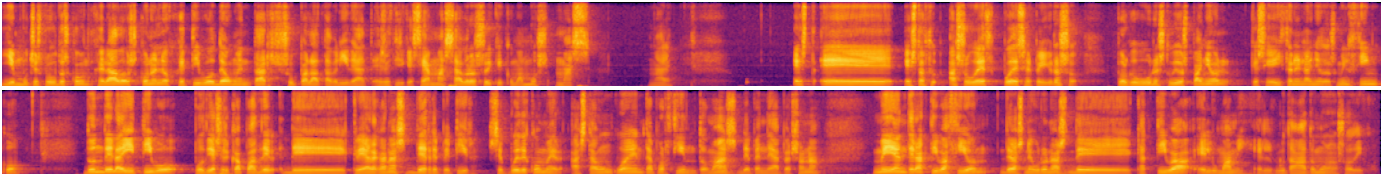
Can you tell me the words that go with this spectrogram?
y en muchos productos congelados con el objetivo de aumentar su palatabilidad, es decir, que sea más sabroso y que comamos más. Eh, esto a su vez puede ser peligroso, porque hubo un estudio español que se hizo en el año 2005 donde el aditivo podía ser capaz de, crear ganas de repetir. Se puede comer hasta un 40% más, depende de la persona, mediante la activación de las neuronas de, que activa el umami, el glutamato monosódico.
